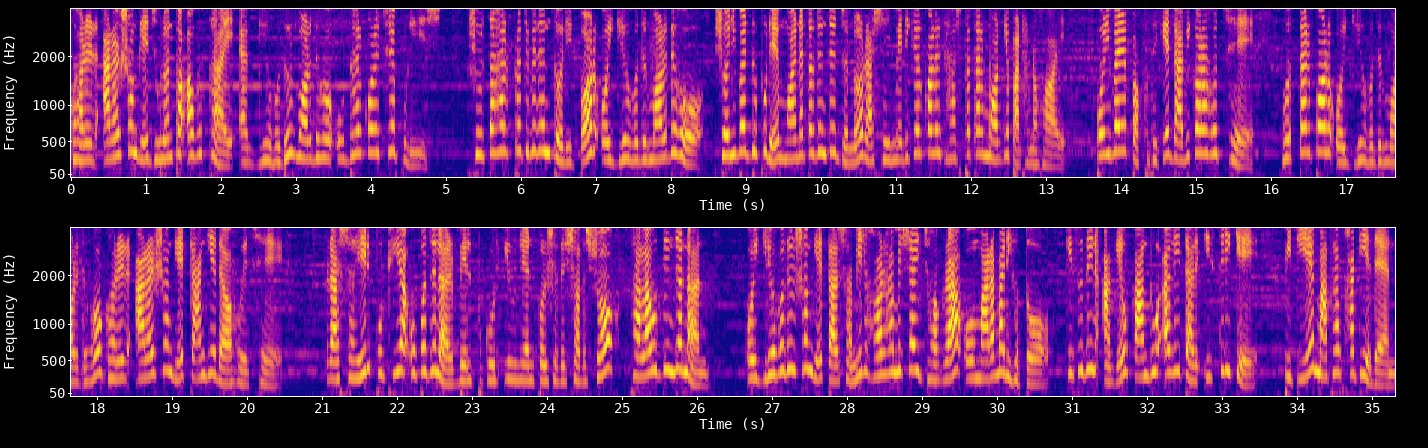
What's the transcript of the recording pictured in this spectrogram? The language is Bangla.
ঘরের আড়ার সঙ্গে ঝুলন্ত অবস্থায় এক গৃহবধূর মরদেহ উদ্ধার করেছে পুলিশ। সুরতাহাল প্রতিবেদন তৈরির পর ওই গৃহবধূর মরদেহ শনিবার দুপুরে ময়নাতদন্তের জন্য রাজশাহী মেডিকেল কলেজ হাসপাতাল মর্গে পাঠানো হয়। পরিবারের পক্ষ থেকে দাবি করা হচ্ছে, হত্যার পর ওই গৃহবধূর মরদেহ ঘরের আড়ার সঙ্গে টাঙ্গিয়ে দেওয়া হয়েছে। রাজশাহীর পুঠিয়া উপজেলার বেলপুকুর ইউনিয়ন পরিষদের সদস্য সালাউদ্দিন জানান ওই গৃহবধূর সঙ্গে তার স্বামীর হরহামেশাই ঝগড়া ও মারামারি হতো। কিছুদিন আগেও কান্দু আলী তার স্ত্রীকে পিটিয়ে মাথা ফাটিয়ে দেন।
